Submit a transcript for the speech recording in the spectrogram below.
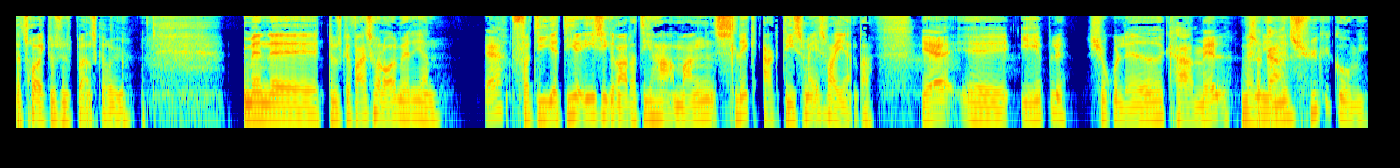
Jeg tror ikke, du synes, børn skal ryge. Men øh, du skal faktisk holde øje med det, Jan. Ja. Fordi at de her e-cigaretter, de har mange slikagtige smagsvarianter. Ja, øh, æble, chokolade, karamel, Vanilje. sågar tykkegummi.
